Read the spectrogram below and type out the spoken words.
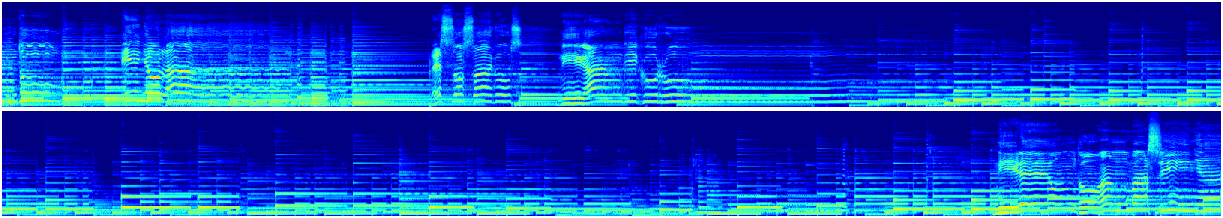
Preso zagoz nigandik urru Nire ondoan bazina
